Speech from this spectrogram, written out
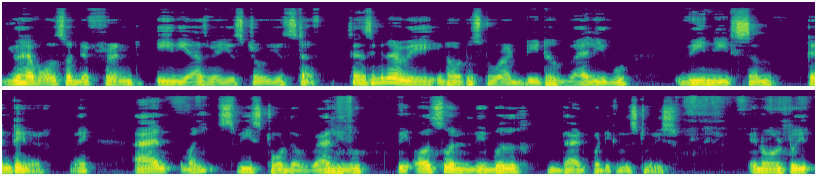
you have also different areas where you store your stuff. So in similar way, in order to store a data value, we need some container, right? And once we store the value, we also label that particular storage in order to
